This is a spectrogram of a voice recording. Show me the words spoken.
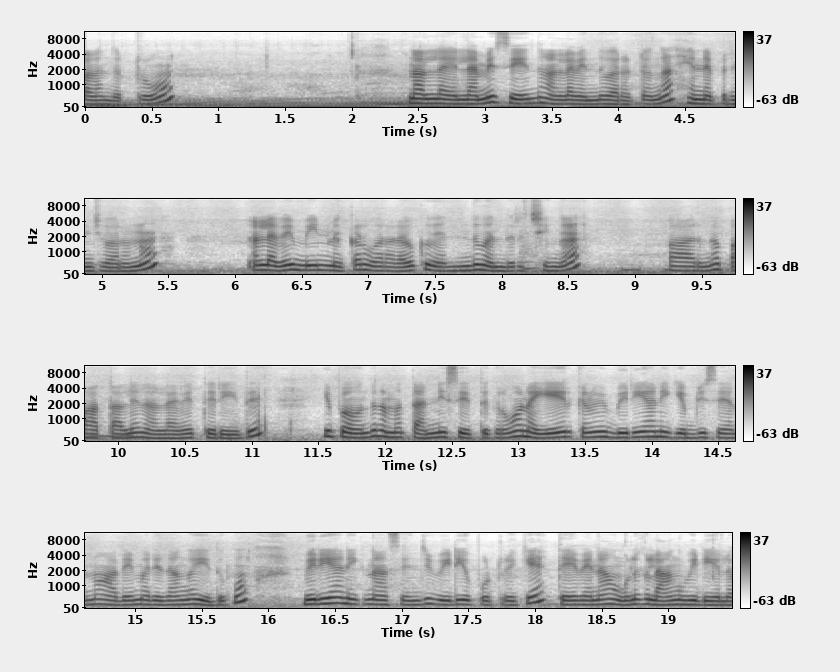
கலந்துட்டுருவோம். நல்லா எல்லாமே சேர்ந்து நல்லா வெந்து வரட்டுங்க. எண்ணெய் பிரிஞ்சு வரணும். நல்லாவே மீன் மேக்கர் ஓரளவுக்கு வெந்து வந்துருச்சுங்க. பாருங்கள் பார்த்தாலே நல்லாவே தெரியுது. இப்போ வந்து நம்ம தண்ணி சேர்த்துக்கிறோம். நான் ஏற்கனவே பிரியாணிக்கு எப்படி செய்யணும் அதே மாதிரி தாங்க இதுக்கும் பிரியாணிக்கு நான் செஞ்சு வீடியோ போட்டிருக்கேன். தேவைன்னா உங்களுக்கு லாங் வீடியோவில்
